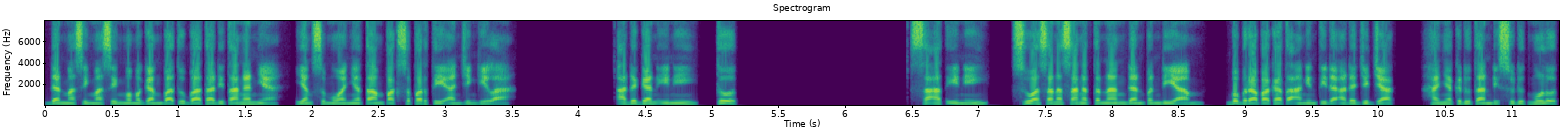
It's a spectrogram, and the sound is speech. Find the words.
dan masing-masing memegang batu bata di tangannya, yang semuanya tampak seperti anjing gila. Adegan ini, tut. Saat ini, suasana sangat tenang dan pendiam, beberapa kata angin tidak ada jejak, hanya kedutan di sudut mulut,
